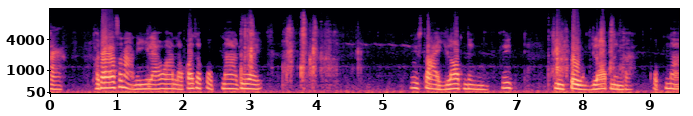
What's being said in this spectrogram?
ค่ะพอได้ลักษณะนี้แล้วอะเราก็จะกบหน้าด้วยด้วยใส่อีกรอบหนึ่งด้วยดินปูอีกรอบหนึ่งค่ะกบหน้า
